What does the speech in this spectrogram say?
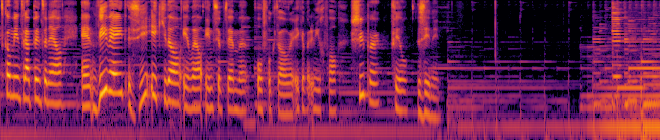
comintra.nl. En wie weet zie ik je dan in, wel in september of oktober. Ik heb er in ieder geval super veel zin in. Thank you.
